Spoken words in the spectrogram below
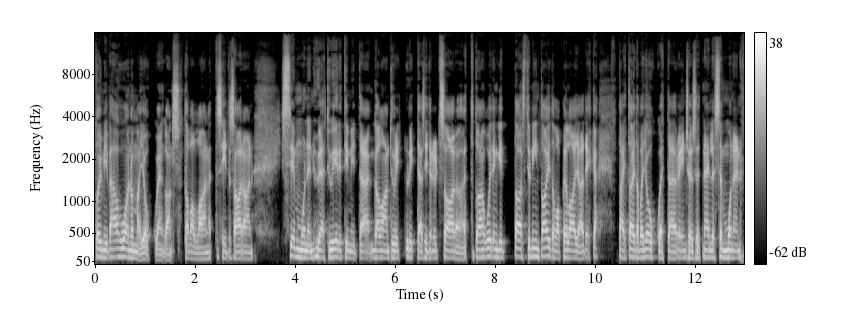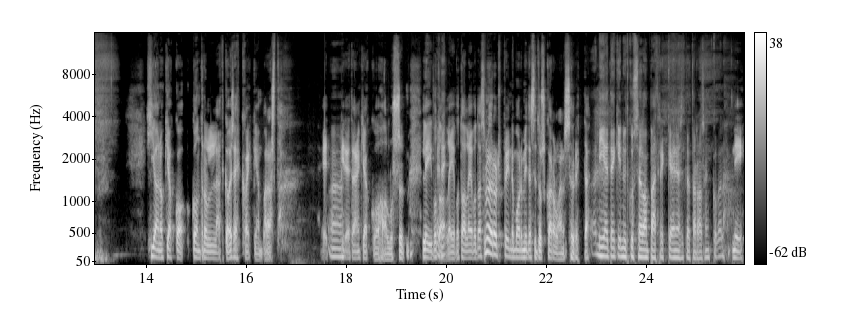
toimii vähän huonomman joukkueen kanssa tavallaan, että siitä saadaan semmoinen hyöty irti, mitä Galant yrittää siitä nyt saada, että tämä on kuitenkin taas jo niin taitava pelaaja, että ehkä, tai taitava joukkue tämä Rangers, että näille semmoinen hieno kiekkokontrollilätkä olisi ehkä kaikkein parasta. Et Ää. pidetään kiekkoa hallussa, leivotaan, Eten... leivotaan, leivotaan. Semmoinen Rod Brindamore, mitä se tuossa Karolinassa yrittää. Niin, etenkin nyt kun siellä on Patrick Kane ja sitten Tarasenko vielä. Niin,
